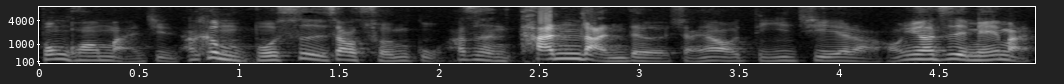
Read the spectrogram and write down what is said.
疯狂买进，他根本不是叫存股，他是很贪婪的想要低阶啦，因为他自己没买，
